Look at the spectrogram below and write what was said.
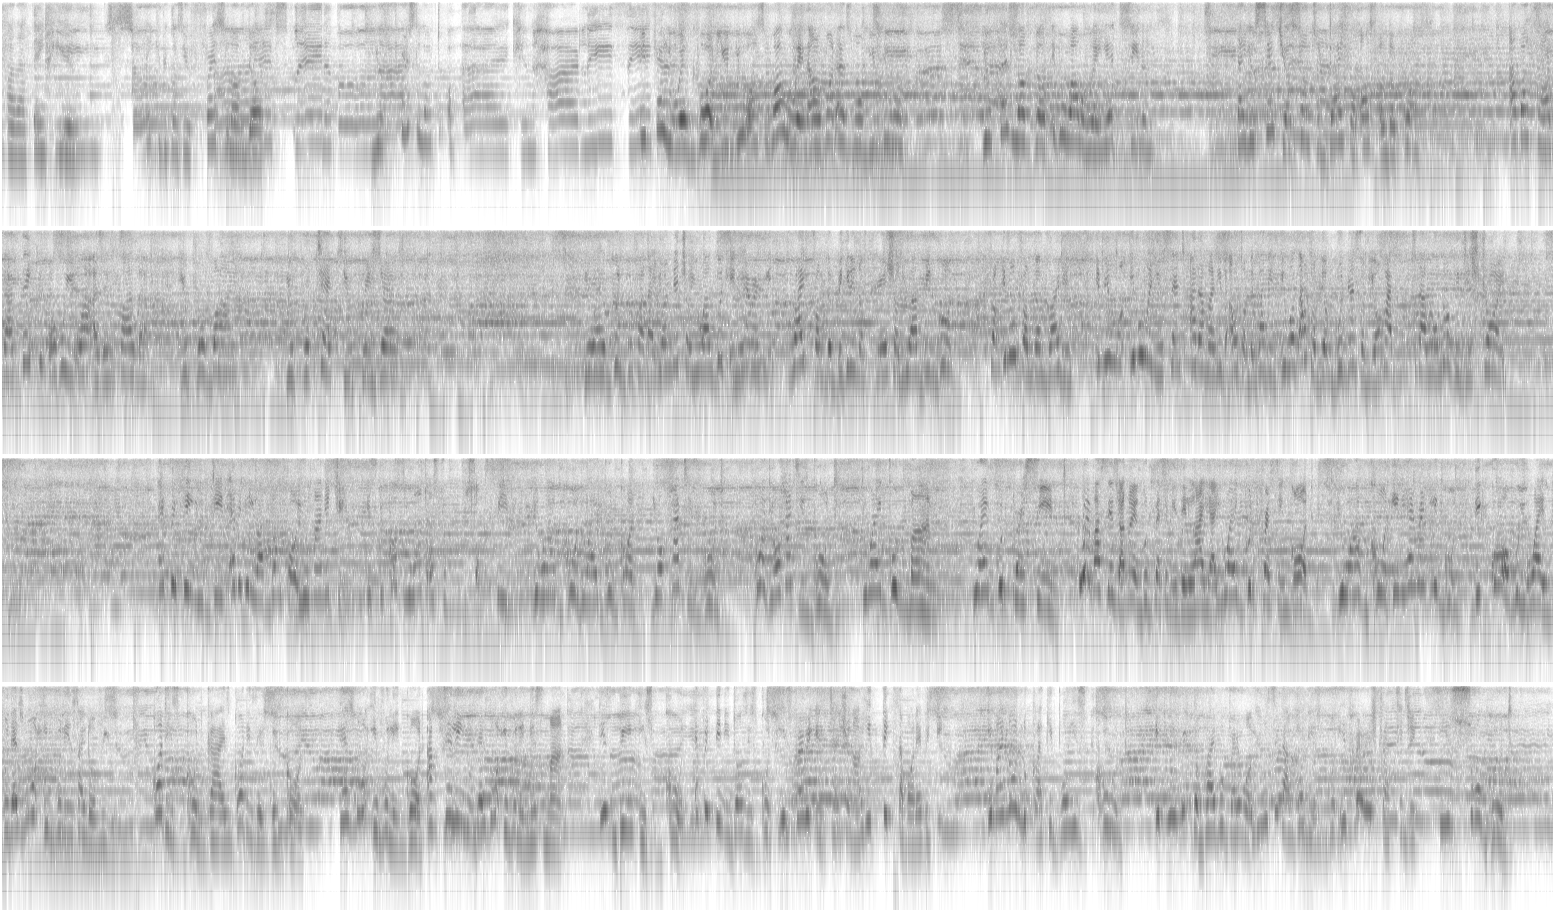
Father, thank you. Thank you because you first loved us. You first loved us. I can hardly think Before you were born, you knew us. While we were in our mother's womb, you knew us. You first loved us even while we were yet sinners. That you sent your son to die for us on the cross. Abba Father, thank you for who you are as a father. You provide, you protect, you preserve. You are a good, good father. Your nature, you are good inherently. Right from the beginning of creation, you have been good. From even from the garden, even even when you sent Adam and Eve out of the garden, it was out of the goodness of your heart, so that we will not be destroyed. Everything you did, everything you have done for humanity is because you want us to succeed. You are good, you are a good God. Your heart is good. God, your heart is good. You are a good man. You are a good person. Whoever says you are not a good person is a liar. You are a good person, God. You are good, inherently good. The core of who you are is good. There's no evil inside of you. God is good, guys. God is a good God. There's no evil in God. I'm telling you, there's no evil in this man. This being is good. Everything he does is good. He's very intentional. He thinks about everything. It might not look like it, but he's good. If you read the Bible very well, you will see that God is good. He's very strategic. He is so good.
